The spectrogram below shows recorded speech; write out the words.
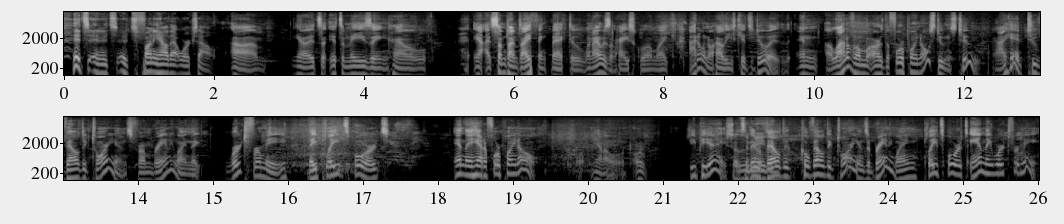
It's and it's it's funny how that works out. um, you know, it's it's amazing how. Yeah, sometimes I think back to when I was in high school. I'm like, I don't know how these kids do it, and a lot of them are the 4.0 students too. I had two valedictorians from Brandywine that worked for me. They played sports, and they had a 4.0, you know, or GPA. So That's they were amazing. valed- co-valedictorians of Brandywine, played sports, and they worked for me.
